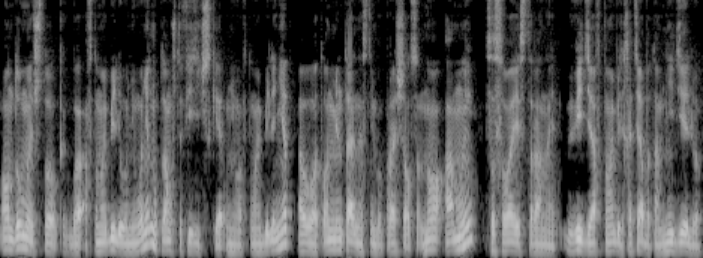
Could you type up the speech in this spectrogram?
он думает, что как бы автомобиля у него нет, ну потому что физически у него автомобиля нет, а вот он ментально с ним попрощался. Но а мы со своей стороны, видя автомобиль хотя бы там неделю,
